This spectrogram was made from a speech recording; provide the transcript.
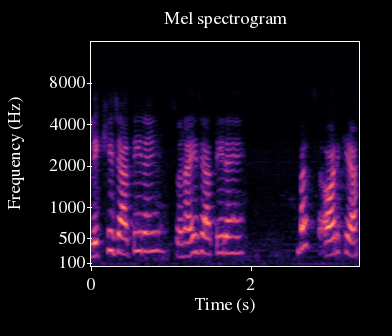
लिखी जाती रहें सुनाई जाती रहें। बस और क्या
